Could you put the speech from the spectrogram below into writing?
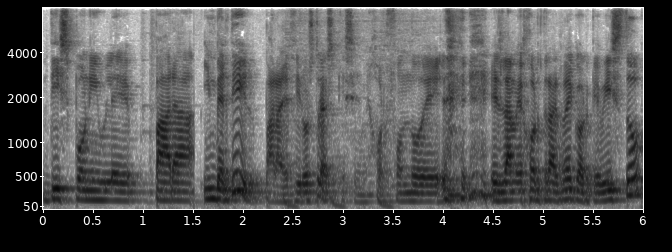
disponible para invertir, para decir, ostras, es el mejor fondo de. es la mejor track record que he visto,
